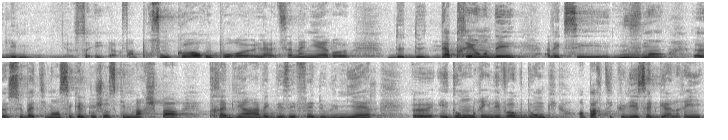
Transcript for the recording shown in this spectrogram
il est enfin pour son corps ou pour euh, sa manière euh, d'appréhender avec ses mouvements euh, ce bâtiment, c'est quelque chose qui ne marche pas très bien avec des effets de lumière et d'ombre. Il évoque donc en particulier cette galerie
